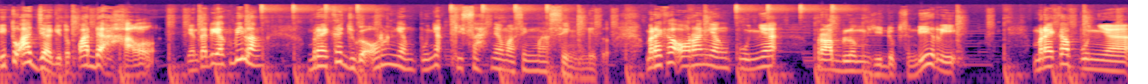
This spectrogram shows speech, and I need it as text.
Itu aja gitu. Padahal yang tadi aku bilang mereka juga orang yang punya kisahnya masing-masing gitu. Mereka orang yang punya problem hidup sendiri. Mereka punya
